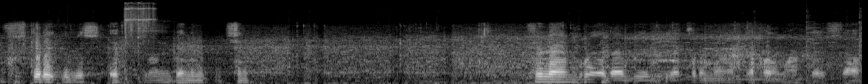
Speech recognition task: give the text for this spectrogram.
Nüfus gerekli bir etmen benim için. Şöyle buraya da bir yatırımı yapalım arkadaşlar.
